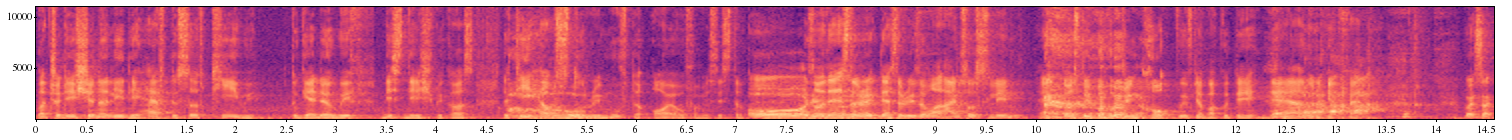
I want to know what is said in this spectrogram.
But traditionally they have to serve tea with together with this dish because the tea helps to Oh. remove the oil from your system. Oh, So that's the re- that's the reason why I'm so slim. And those people who drink coke with their bakute, they are gonna get fat. But it's, like,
